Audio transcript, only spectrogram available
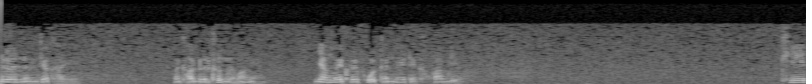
เดือนหนึ่งจะใคร มันเข้าเดือนครึ่งหรือมั้งเนี่ย ยังไม่เคยพูดกันแม้แต่ความเดียว คิด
